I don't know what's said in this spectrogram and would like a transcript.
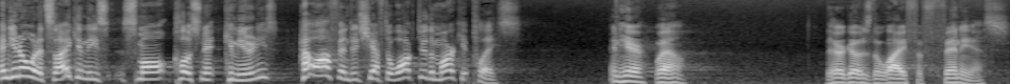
And you know what it's like in these small, close knit communities? How often did she have to walk through the marketplace and hear, well, there goes the wife of Phinehas.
